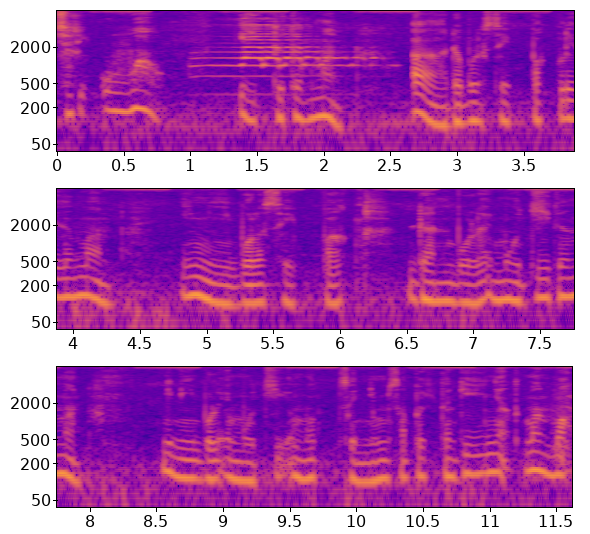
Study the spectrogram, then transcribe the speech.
cari. Wow itu teman ada bola sepak teman ini bola sepak dan bola emoji teman. Ini bola emoji emot senyum sampai kita giginya teman. Wow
